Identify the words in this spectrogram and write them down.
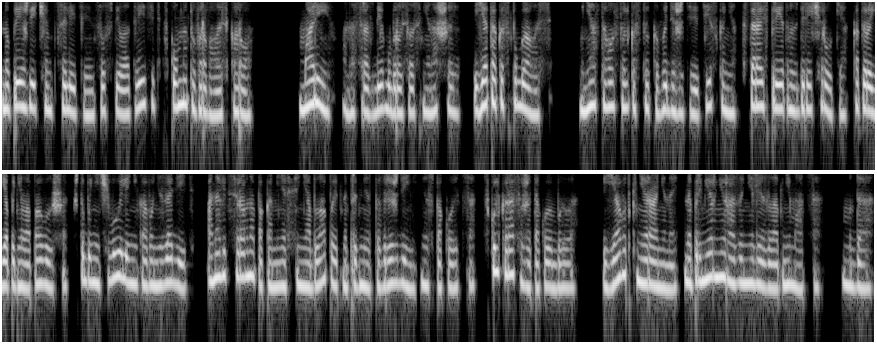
Но прежде чем целительница успела ответить, в комнату ворвалась Каро. «Мари!» — она с разбегу бросилась мне на шею. Я так испугалась. Мне оставалось только стойко выдержать ее тисканье, стараясь при этом сберечь руки, которые я подняла повыше, чтобы ничего или никого не задеть. Она ведь все равно, пока меня все не облапает на предмет повреждений, не успокоится. Сколько раз уже такое было? Я вот к ней раненой, например, ни разу не лезла обниматься. Мда.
